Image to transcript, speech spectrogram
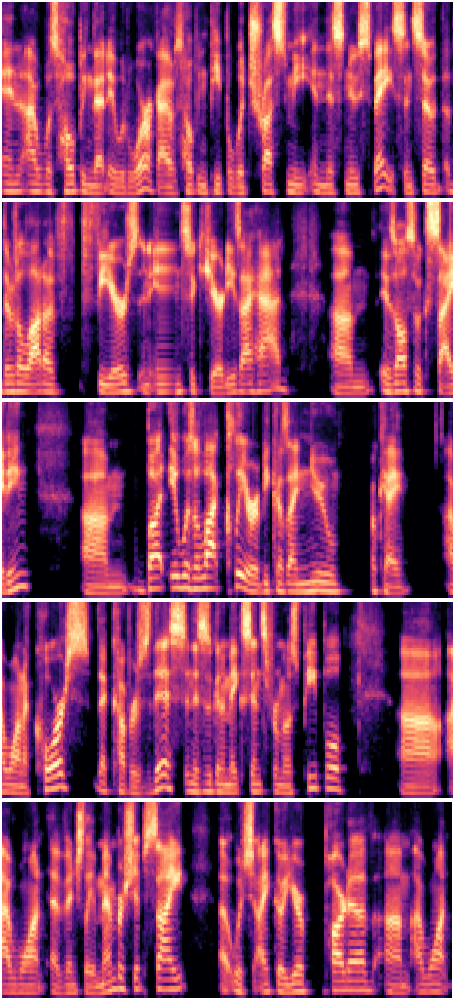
and I was hoping that it would work. I was hoping people would trust me in this new space. And so there's a lot of fears and insecurities I had. Um, it was also exciting, um, but it was a lot clearer because I knew, okay, I want a course that covers this, and this is going to make sense for most people. Uh, I want eventually a membership site, uh, which Aiko, you're part of. Um, I want,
